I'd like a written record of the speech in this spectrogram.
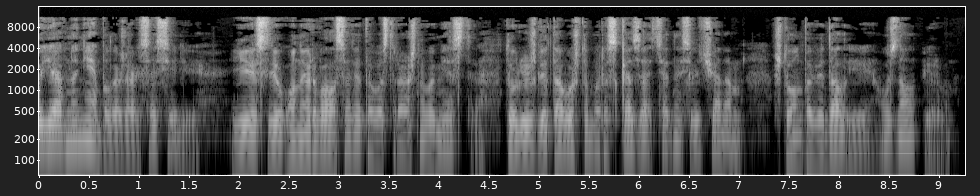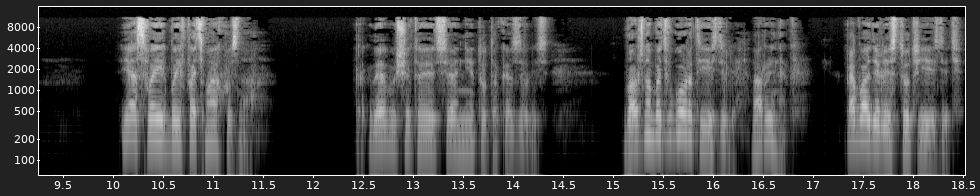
явно не было жаль соседей. Если он и рвался от этого страшного места, то лишь для того, чтобы рассказать односельчанам, что он повидал и узнал первым. Я своих бы и в потьмах узнал. Когда, вы считаете, они тут оказались? Должно быть, в город ездили, на рынок. Повадились тут ездить.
